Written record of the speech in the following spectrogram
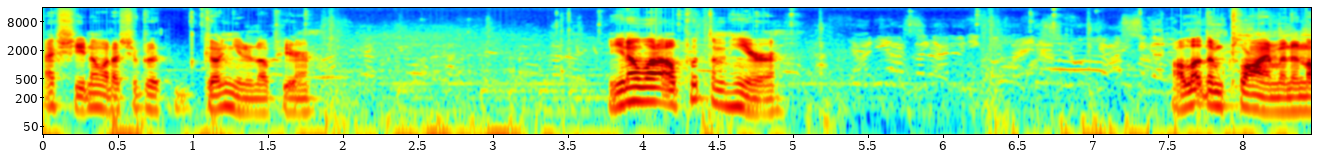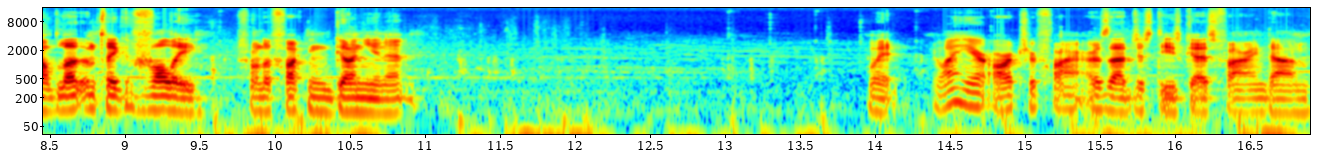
Actually, you know what? I should put a gun unit up here. You know what? I'll put them here. I'll let them climb and then I'll let them take a volley from the fucking gun unit. Wait, Do I hear archer fire, or is that just these guys firing down?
